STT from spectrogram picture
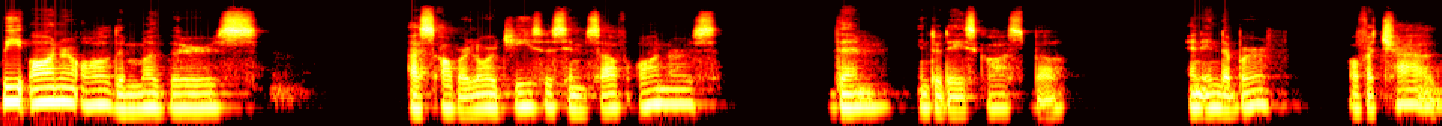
We honor all the mothers as our Lord Jesus Himself honors them in today's gospel and in the birth of a child,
